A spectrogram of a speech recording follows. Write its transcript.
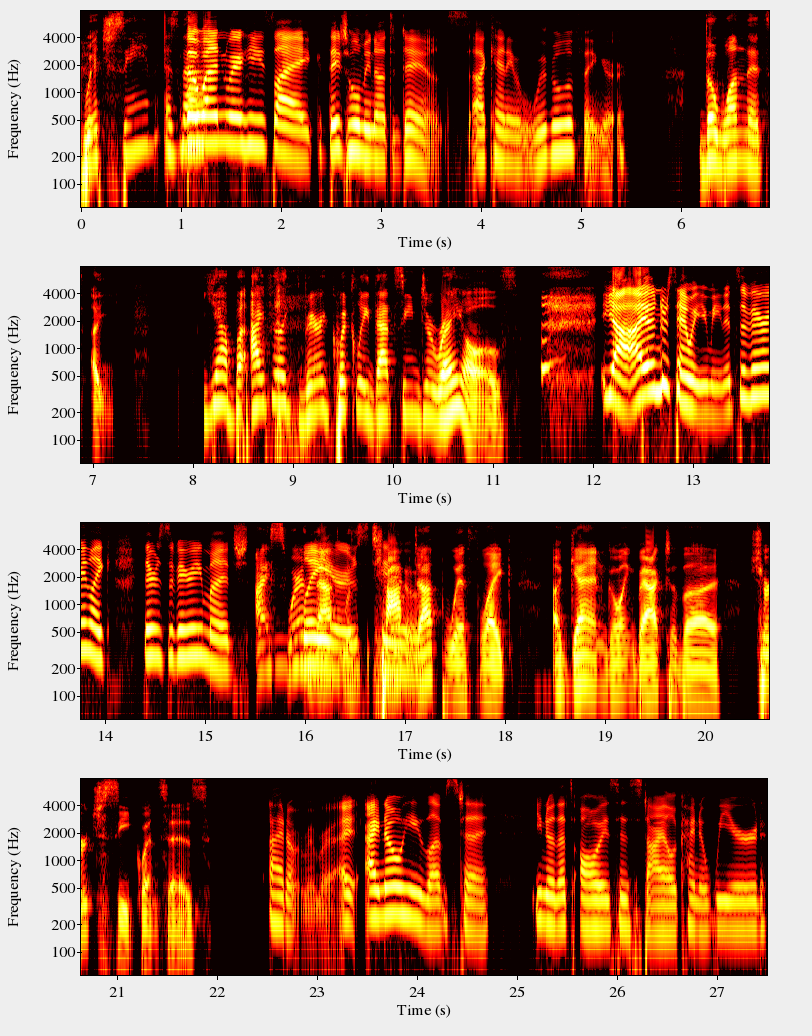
Which scene is that? The one where he's like, "They told me not to dance. I can't even wiggle a finger." The one that's, uh, yeah, but I feel like very quickly that scene derails. yeah, I understand what you mean. It's a very like there's a very much I swear that was to... chopped up with like again going back to the church sequences. I don't remember. I I know he loves to you know, that's always his style, kind of weird,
